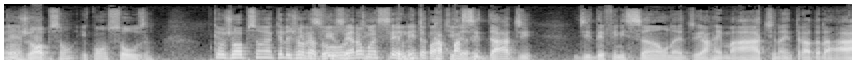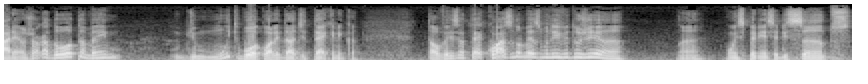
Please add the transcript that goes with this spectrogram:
Com É. o Jobson e com o Souza. Porque o Jobson é aquele Eles jogador fizeram de- uma que tem excelente muita partida, né? capacidade de definição, né? De arremate na entrada da área. É um jogador também de muito boa qualidade técnica. Talvez até quase no mesmo nível do Jean, né? Com experiência de Santos.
